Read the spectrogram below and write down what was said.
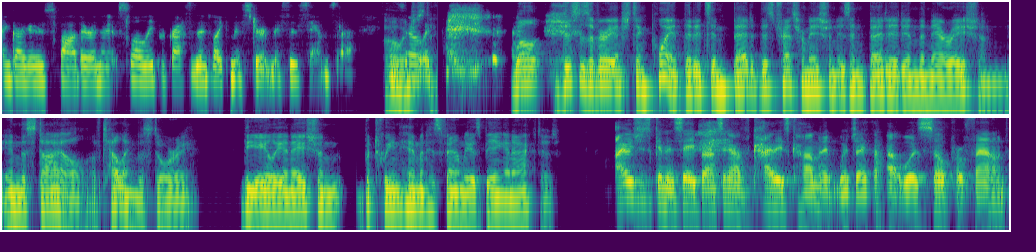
and Gregor's father, and then it slowly progresses into like Mr. and Mrs. Samsa. Oh, so interesting. well, this is a very interesting point that it's embedded. This transformation is embedded in the narration, in the style of telling the story. The alienation between him and his family is being enacted. I was just going to say, bouncing off Kylie's comment, which I thought was so profound.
